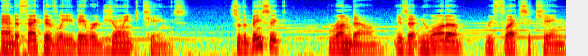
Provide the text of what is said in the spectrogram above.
And effectively, they were joint kings. So the basic rundown is that Nuada reflects a king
